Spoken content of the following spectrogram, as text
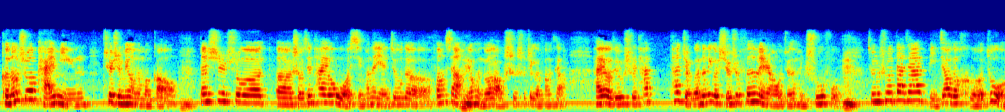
可能说排名确实没有那么高，但是说呃，首先它有我喜欢的研究的方向，有很多老师是这个方向，还有就是它。它整个的那个学术氛围让我觉得很舒服，就是说大家比较的合作，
